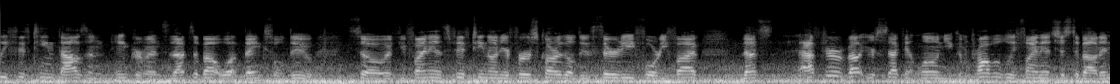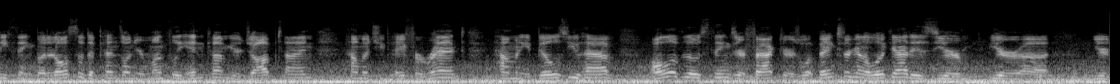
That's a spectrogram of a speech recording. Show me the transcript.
probably 15,000 increments. That's about what banks will do. So if you finance 15 on your first car, they'll do 30, 45. that's after about your second loan you can probably finance just about anything but it also depends on your monthly income your job time how much you pay for rent how many bills you have all of those things are factors what banks are going to look at is your your uh, your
